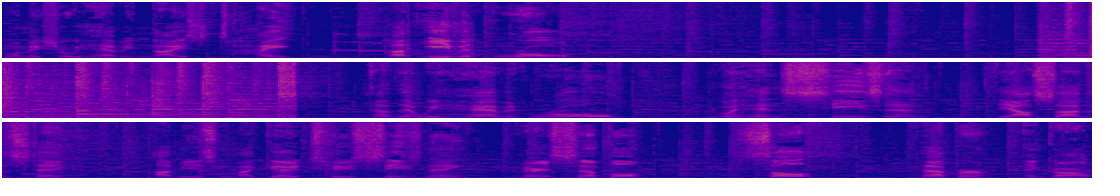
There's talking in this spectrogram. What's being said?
We'll make sure we have a nice, tight, uh, even roll. Now that we have it rolled, we're going ahead and season the outside of the steak. I'm using my go-to seasoning, very simple, salt, pepper, and garlic.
